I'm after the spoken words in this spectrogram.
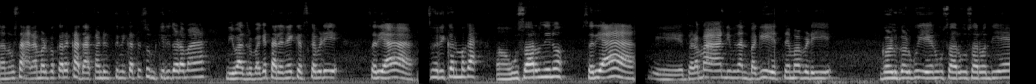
ನಾನು ಸ್ನಾನ ಮಾಡ್ಬೇಕಾದ್ರೆ ಕದ ಹಾಕೊಂಡಿರ್ತೀನಿ ಕತೆ, ಸುಮ್ಕಿರಿ ದೊಡಮ್ಮ. ನೀವು ಅದ್ರ ಬಗ್ಗೆ ತಲೆನೇ ಕೆಡ್ಸ್ಕೊಬೇಡಿ. ಸರಿಯಾ? ಸರಿ ಕಣ್ ಮಗ. ಹುಷಾರು ನೀನು. ಸರಿಯಾ? ಏ, ದೊಡಮ್ಮ, ನೀವು ನನ್ನ ಬಗ್ಗೆ ಯತ್ನೆ ಮಾಡಬೇಡಿ. ಗಳ್ಗಳಿಗೂ ಏನು ಹುಷಾರು ಹುಷಾರು ಅಂದಿಯೇ?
